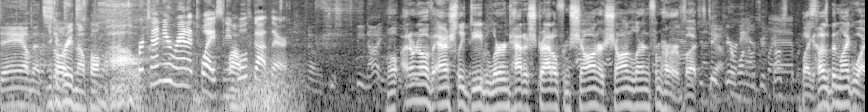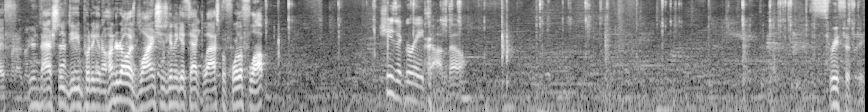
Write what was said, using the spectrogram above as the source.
Damn, that's You can breathe now, Paul. Wow. Pretend you ran it twice and you Wow. both got there. Well, I don't know if Ashley Deeb learned how to straddle from Shaun or Shaun learned from her, but Take care of one of your good customers. like husband, like wife. Ashley Deeb putting in $100 blind. She's going to get that glass before the flop. She's a great dog, though. Three fifty.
